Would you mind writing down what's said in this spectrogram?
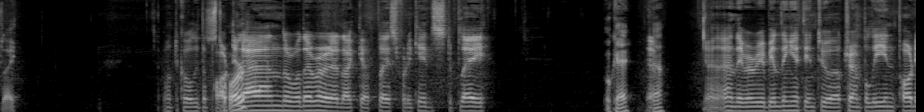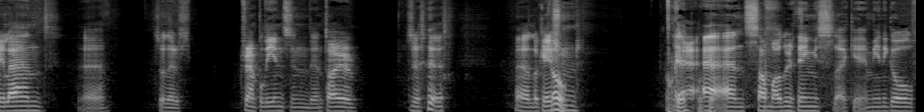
like, what to call it a party Store? land or whatever, like a place for the kids to play. Okay. Yeah. Uh, and they were rebuilding it into a trampoline party land. Uh, so there's trampolines in the entire uh, location. Okay. Uh, okay. and some other things like a mini golf,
